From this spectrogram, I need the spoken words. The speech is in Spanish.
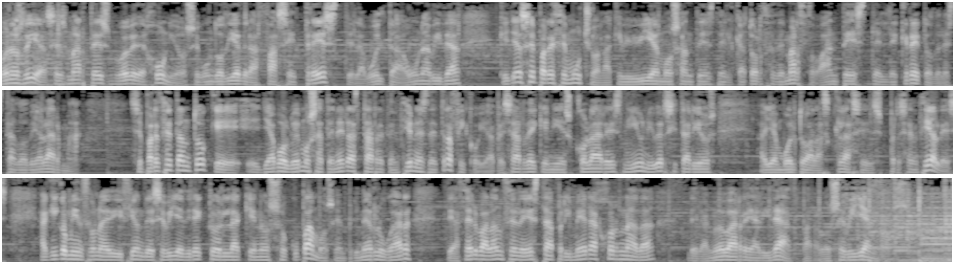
Buenos días, es martes 9 de junio, segundo día de la fase 3 de la vuelta a una vida que ya se parece mucho a la que vivíamos antes del 14 de marzo, antes del decreto del estado de alarma. Se parece tanto que eh, ya volvemos a tener hasta retenciones de tráfico y a pesar de que ni escolares ni universitarios hayan vuelto a las clases presenciales. Aquí comienza una edición de Sevilla Directo en la que nos ocupamos, en primer lugar, de hacer balance de esta primera jornada de la nueva realidad para los sevillanos.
